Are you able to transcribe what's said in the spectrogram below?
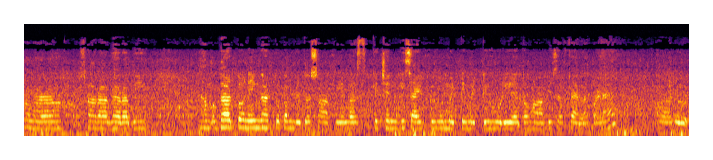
हमारा सारा घर अभी, हम घर तो नहीं, घर तो कमरे तो साफ़ ही है बस किचन की साइड पे वो मिट्टी मिट्टी हो रही है तो वहाँ भी सब फैला पड़ा है। और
